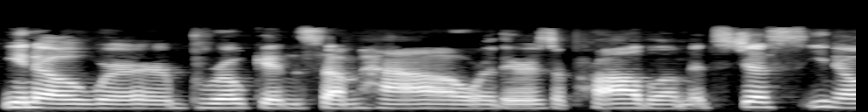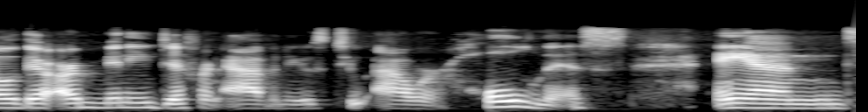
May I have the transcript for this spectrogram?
you know, we're broken somehow or there's a problem. It's just, you know, there are many different avenues to our wholeness. And,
